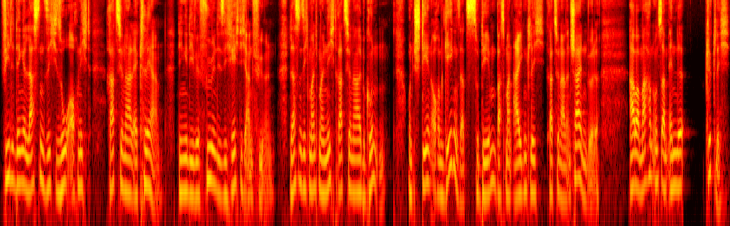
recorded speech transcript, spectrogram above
viele Dinge lassen sich so auch nicht rational erklären. Dinge, die wir fühlen, die sich richtig anfühlen, lassen sich manchmal nicht rational begründen und stehen auch im Gegensatz zu dem, was man eigentlich rational entscheiden würde. Aber machen uns am Ende glücklich.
